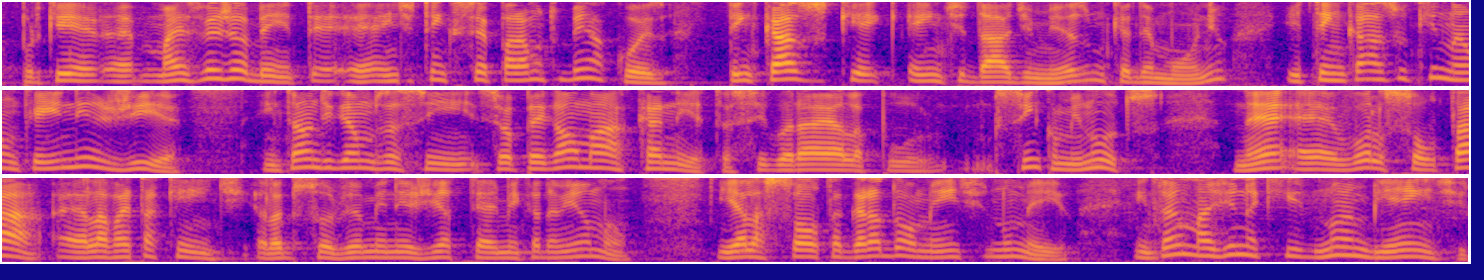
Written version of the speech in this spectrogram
porque, é, mas veja bem, é, a gente tem que separar muito bem a coisa. Tem casos que é entidade mesmo, que é demônio, e tem caso que não, que é energia. Então, digamos assim, se eu pegar uma caneta, segurar ela por cinco minutos, né, é, vou soltar, ela vai estar quente. Ela absorveu uma energia térmica da minha mão. E ela solta gradualmente no meio. Então, imagina que no ambiente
